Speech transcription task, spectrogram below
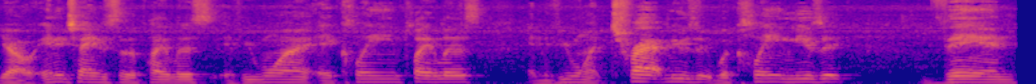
Yo, any changes to the playlist? If you want a clean playlist, and if you want trap music with clean music, then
